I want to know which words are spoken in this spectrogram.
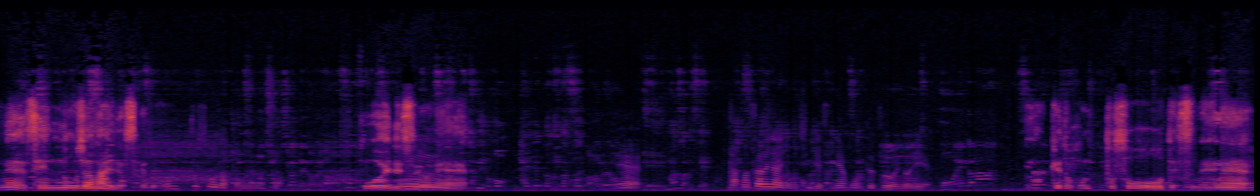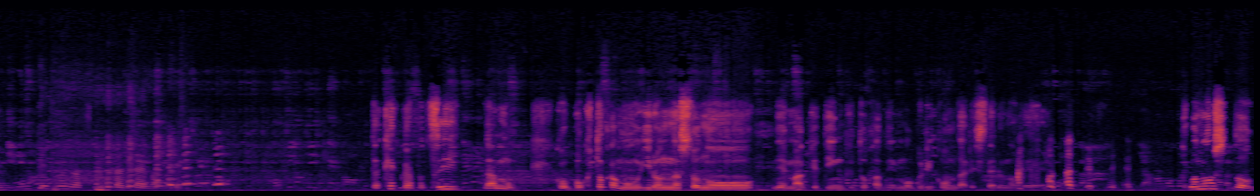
ね、洗脳じゃないですけど、本当そうだと思います。怖いですよね。ね、騙されないでほしいですね、本当にそういうのに。だけど、本当そうですね。本当にそういうのは作ったちゃいまして。だ結構やっぱツイあもう結構僕とかもいろんな人の、ね、マーケティングとかに潜り込んだりしてるので、ね。この人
